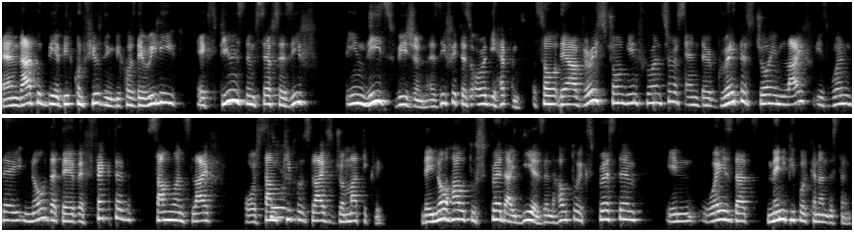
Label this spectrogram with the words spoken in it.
And that would be a bit confusing because they really experience themselves as if in this vision, as if it has already happened. So they are very strong influencers, and their greatest joy in life is when they know that they have affected someone's life or some yeah. people's lives dramatically. They know how to spread ideas and how to express them in ways that many people can understand.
